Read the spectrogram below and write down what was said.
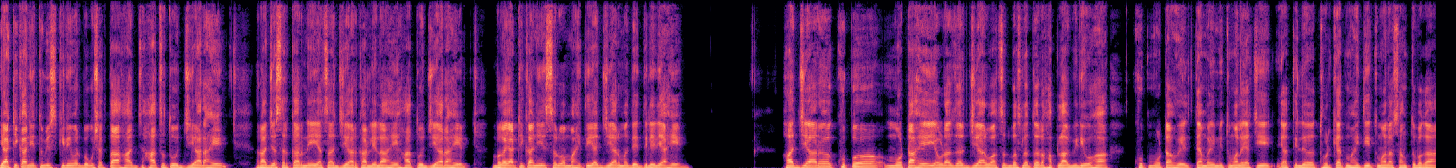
या ठिकाणी तुम्ही स्क्रीनवर बघू शकता हा हाच तो जी आर आहे. राज्य सरकारने याचा जी आर काढलेला आहे. हा तो जी आर आहे. बघा या ठिकाणी सर्व माहिती या जी आरमध्ये दिलेली आहे. हा जी आर खूप मोठा आहे. एवढा जर जी आर वाचत बसलं तर आपला व्हिडिओ हा खूप मोठा होईल त्यामुळे मी तुम्हाला याची यातील थोडक्यात माहिती तुम्हाला सांगतो बघा.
